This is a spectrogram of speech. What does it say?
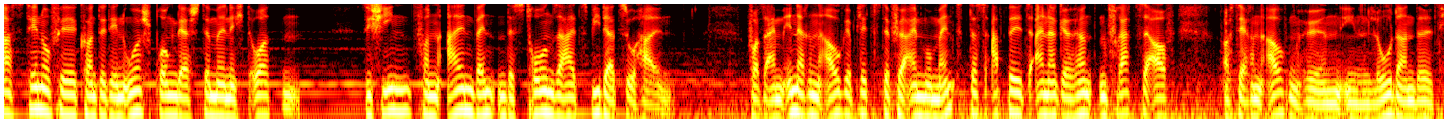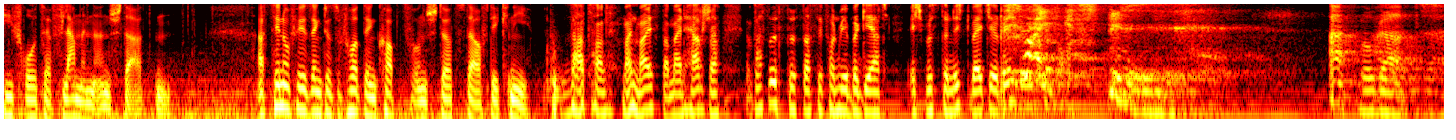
Astenophil konnte den Ursprung der Stimme nicht orten. Sie schien von allen Wänden des Thronsaals wiederzuhallen. Vor seinem inneren Auge blitzte für einen Moment das Abbild einer gehörnten Fratze auf, aus deren Augenhöhlen ihn lodernde, tiefrote Flammen anstarrten. Astenophil senkte sofort den Kopf und stürzte auf die Knie. Satan, mein Meister, mein Herrscher, was ist es, das sie von mir begehrt? Ich wüsste nicht, welche Richtung... Schweig still! Asmogard,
